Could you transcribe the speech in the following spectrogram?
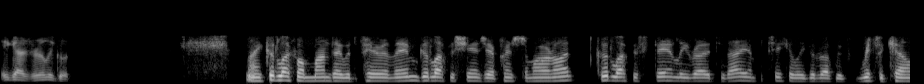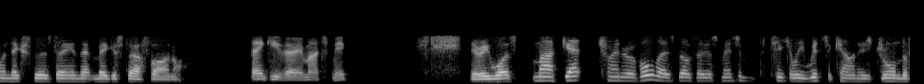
he goes really good. Mate, good luck on Monday with the pair of them. Good luck with Shanjo Prince tomorrow night. Good luck with Stanley Road today, and particularly good luck with Ritzer Cohen next Thursday in that Megastar final. Thank you very much, Mick. There he was, Mark Gatt, trainer of all those dogs I just mentioned, but particularly Ritzer Cohen, who's drawn the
